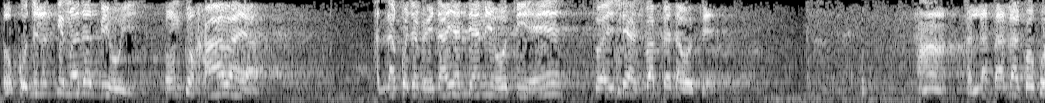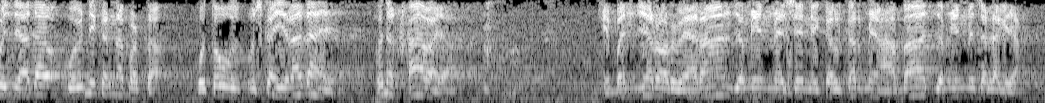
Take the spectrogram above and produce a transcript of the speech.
تو قدرت کی مدد بھی ہوئی۔ تو ان کو خواب آیا۔ اللہ کو جب ہدایت دینی ہوتی ہے تو ایسے اسباب پیدا ہوتے۔ ہیں ہاں اللہ تعالیٰ کو کوئی زیادہ کوئی نہیں کرنا پڑتا۔ وہ تو اس کا ارادہ ہے۔ انہیں خواب آیا۔ کہ بنجر اور ویران زمین میں سے نکل کر میں آباد زمین میں چلا گیا۔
